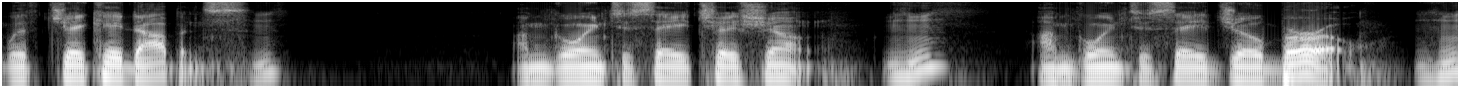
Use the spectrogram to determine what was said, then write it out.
with J.K. Dobbins. Mhm. I'm going to say Chase Young. Mm-hmm. I'm going to say Joe Burrow. Mm-hmm.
